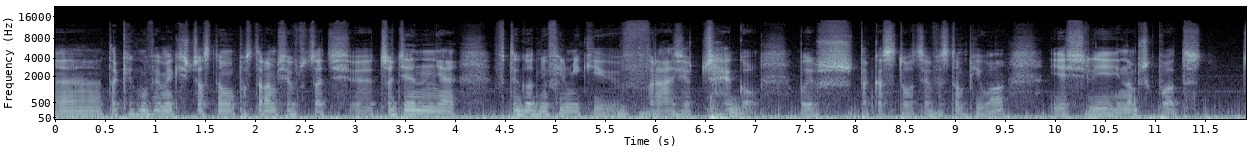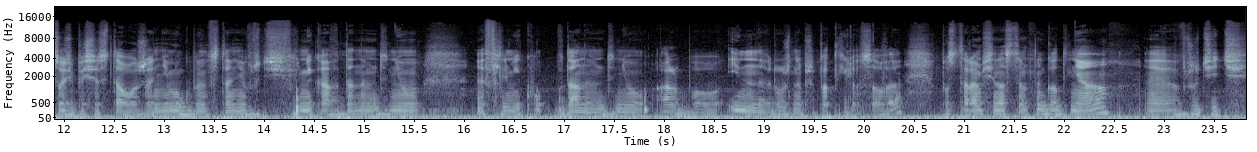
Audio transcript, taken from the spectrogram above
E, tak jak mówiłem jakiś czas temu, postaram się wrzucać e, codziennie w tygodniu filmiki w razie czego, bo już taka sytuacja wystąpiła. Jeśli na przykład coś by się stało, że nie mógłbym w stanie wrzucić filmika w danym dniu, e, filmiku w danym dniu albo inne różne przypadki losowe, postaram się następnego dnia wrzucić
